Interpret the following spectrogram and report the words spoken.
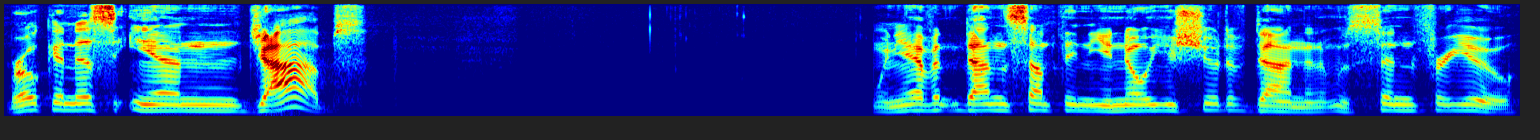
Brokenness in jobs. When you haven't done something you know you should have done and it was sin for you.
